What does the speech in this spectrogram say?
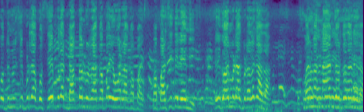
పొద్దున్న నుంచి ఇప్పుడు దాకా వస్తే ఇప్పుడు దాకా డాక్టర్లు రాకపోయి ఎవరు రాకపోయి మా పరిస్థితి లేనిది ఇది గవర్నమెంట్ హాస్పిటల్ కాదా మరి మాకు న్యాయం జరుగుతుందా లేదా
